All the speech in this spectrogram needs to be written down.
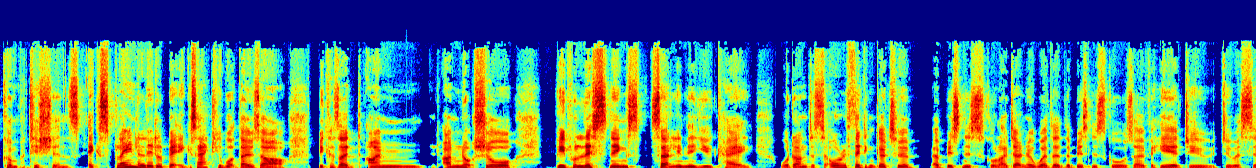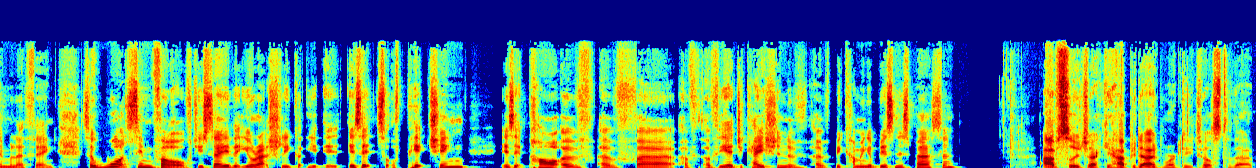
competitions. Explain a little bit exactly what those are, because I, I'm I'm not sure people listening, certainly in the UK, would understand. Or if they didn't go to a, a, business school, I don't know whether the business schools over here do do a similar thing. So, what's involved? You say that you're actually is it sort of pitching? Is it part of of uh, of, of the education of, of becoming a business person? Absolutely, Jackie. Happy to add more details to that.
